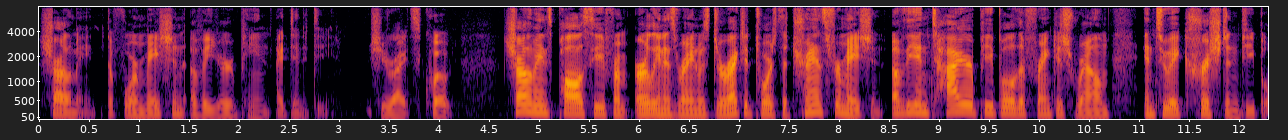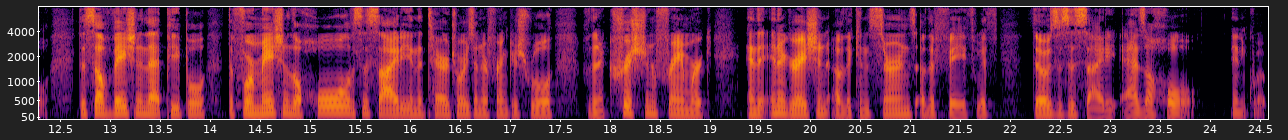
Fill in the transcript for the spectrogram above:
Charlemagne, The Formation of a European Identity. She writes, quote, Charlemagne's policy from early in his reign was directed towards the transformation of the entire people of the Frankish realm into a Christian people, the salvation of that people, the formation of the whole of society in the territories under Frankish rule within a Christian framework, and the integration of the concerns of the faith with those of society as a whole. End quote.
